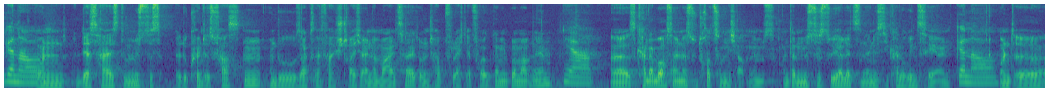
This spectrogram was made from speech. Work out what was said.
Genau. Und das heißt, du müsstest, du könntest fasten und du sagst einfach, ich streiche eine Mahlzeit und habe vielleicht Erfolg damit beim Abnehmen. ja, Äh, es kann aber auch sein, dass du trotzdem nicht abnimmst. Und dann müsstest du ja letzten Endes die Kalorien zählen. genau. Und äh,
